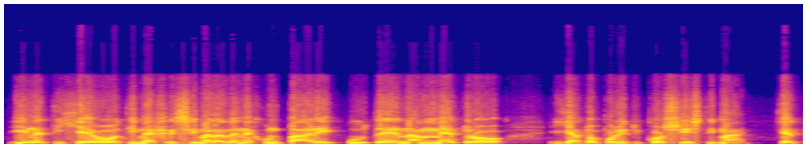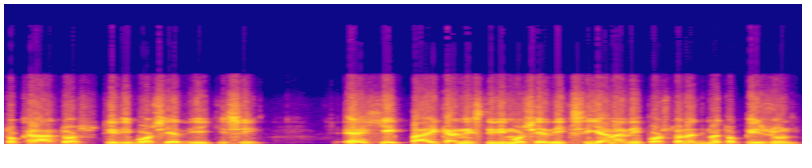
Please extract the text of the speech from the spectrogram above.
Είναι τυχαίο ότι μέχρι σήμερα δεν έχουν πάρει ούτε ένα μέτρο για το πολιτικό σύστημα και το κράτος, τη δημόσια διοίκηση; Έχει πάει κανείς στη δημόσια διοίκηση για να δει πώς τον αντιμετωπίζουν;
